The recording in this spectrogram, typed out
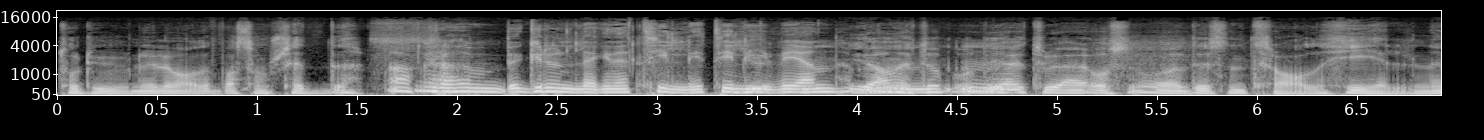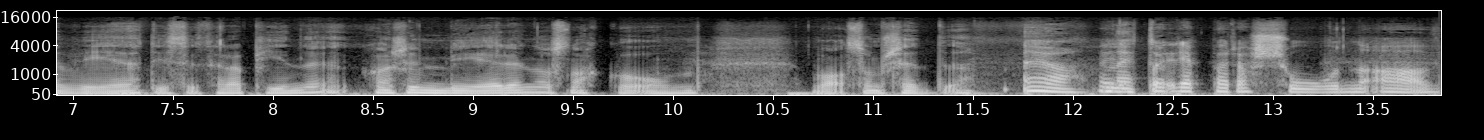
torturen eller hva, hva som skjedde. Akkurat grunnleggende tillit til livet igjen. Ja, nettopp. Og Mm, det jeg tror jeg er også noe av det sentrale helende ved disse terapiene. Kanskje mer enn å snakke om hva som skjedde. Ja, nettopp. reparasjon av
